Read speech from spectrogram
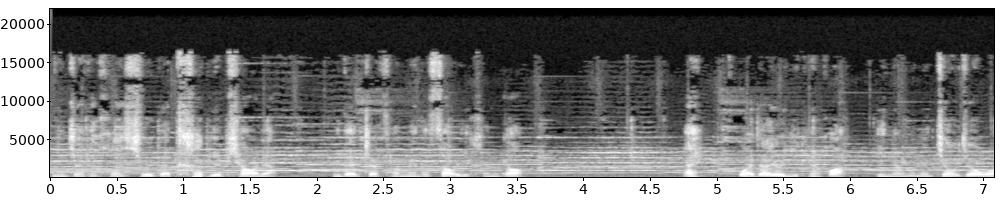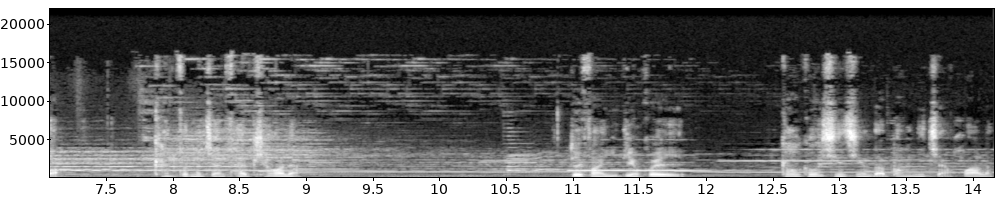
你家的花修得特别漂亮，你在这方面的造诣很高。哎，我家有一盆花，你能不能教教我，看怎么剪才漂亮？对方一定会高高兴兴的帮你剪花了。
